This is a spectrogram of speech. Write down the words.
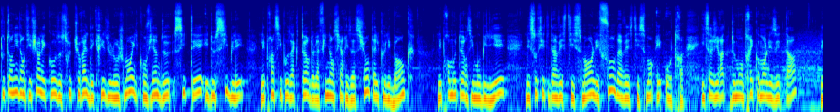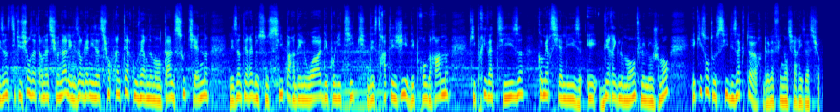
Tout en identifiant les causes structurelles des crises du logement, il convient de citer et de cibler les principaux acteurs de la financiarisation tels que les banques, les promoteurs immobiliers, les sociétés d'investissement, les fonds d'investissement et autres. Il s'agira de montrer comment les États, les institutions internationales et les organisations intergouvernementales soutiennent les intérêts de ceux-ci par des lois, des politiques, des stratégies et des programmes qui privatisent, commercialisent et déréglementent le logement et qui sont aussi des acteurs de la financiarisation.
